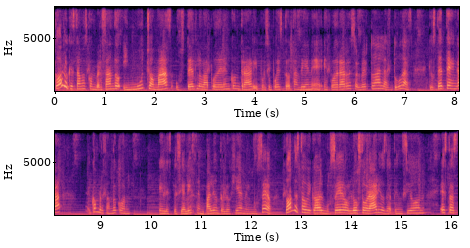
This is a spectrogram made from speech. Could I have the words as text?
todo lo que estamos conversando y mucho más, usted lo va a poder encontrar y por supuesto también eh, podrá resolver todas las dudas que usted tenga conversando con el especialista en paleontología en el museo. ¿Dónde está ubicado el museo? Los horarios de atención, estas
